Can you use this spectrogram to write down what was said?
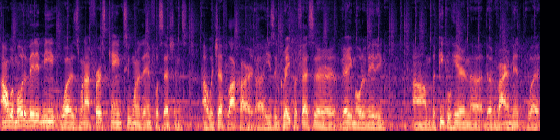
Uh, what motivated me was when I first came to one of the info sessions uh, with Jeff Lockhart. Uh, he's a great professor, very motivating. Um, the people here in the, the environment, what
